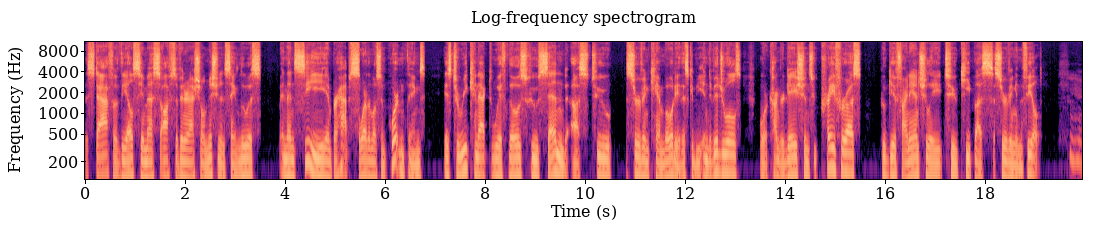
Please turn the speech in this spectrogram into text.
the staff of the LCMS Office of International Mission in St. Louis. And then C, and perhaps one of the most important things, is to reconnect with those who send us to serve in Cambodia. This could be individuals, or congregations who pray for us, who give financially to keep us serving in the field. Mm-hmm.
